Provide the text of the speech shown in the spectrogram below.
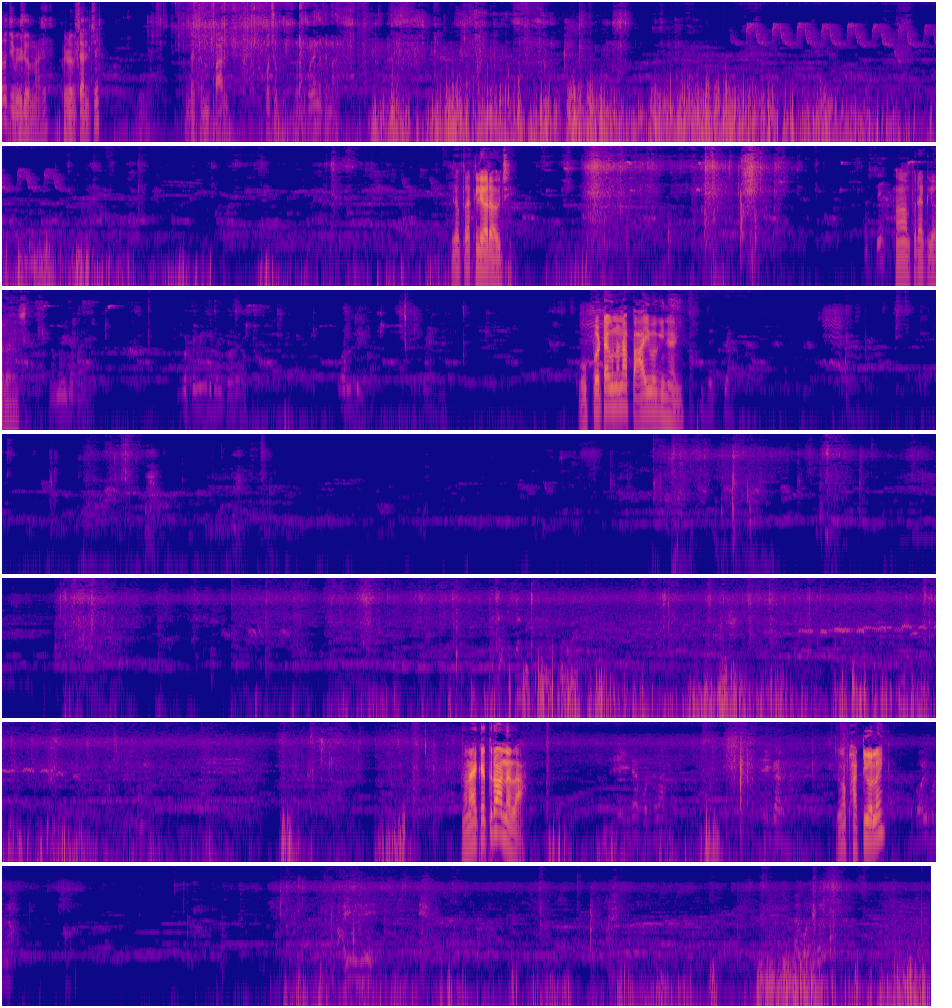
रोज भिड मारे भिड चलिए देख मुझु पड़े मत मारे पूरा क्लीयर आ हाँ पूरा क्लीयर आ ଗୋଟେ ମିନିଟ୍ ପାଇଁ କରେ ଆଉ ଉପରଟାକୁ ନନା ପାଇବ କି ନାହିଁ ನನಗೆ ಕೆತ್ತರೋ ಅನ್ನಲ್ಲ ಈಗ ಫಾಟಿಗಲೈ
